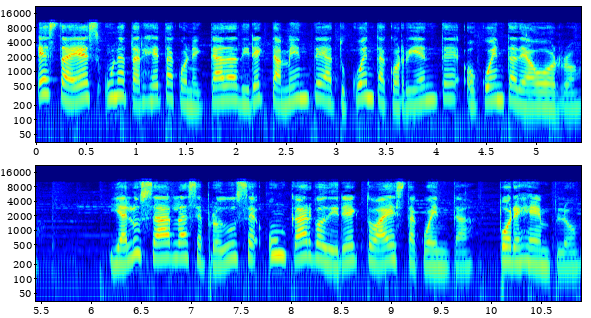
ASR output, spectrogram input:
Esta es una tarjeta conectada directamente a tu cuenta corriente o cuenta de ahorro y al usarla se produce un cargo directo a esta cuenta. Por ejemplo,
